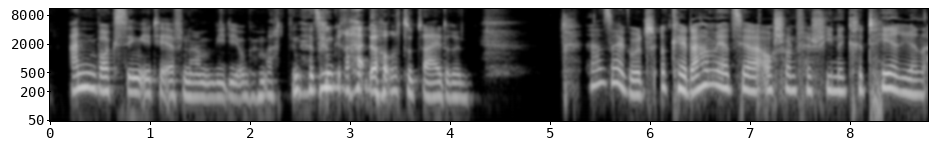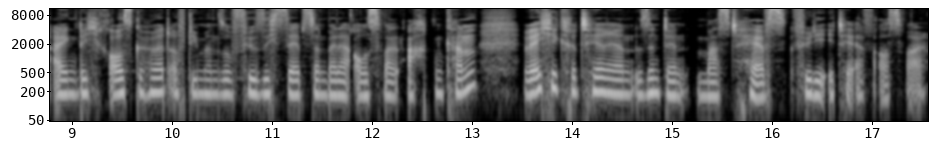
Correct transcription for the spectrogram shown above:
Unboxing-ETF-Namen-Video gemacht, bin also gerade auch total drin. Ja, sehr gut. Okay, da haben wir jetzt ja auch schon verschiedene Kriterien eigentlich rausgehört, auf die man so für sich selbst dann bei der Auswahl achten kann. Welche Kriterien sind denn Must-Haves für die ETF-Auswahl?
